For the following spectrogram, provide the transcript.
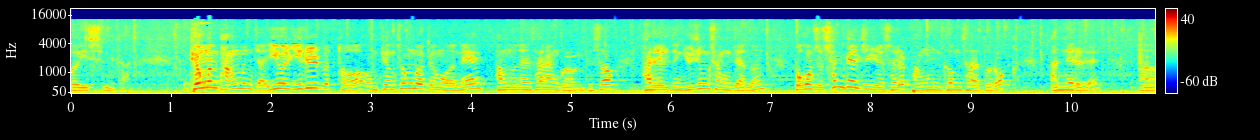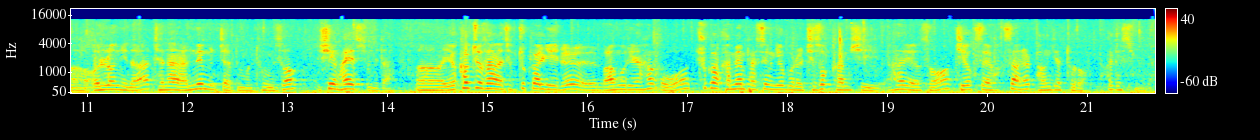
어, 있습니다. 병원 방문자 2월 1일부터 은평 성모병원에 방문한 사람 가운데서 발열 등 유증상자는 보건소 선별진료소를 방문 검사하도록 안내를 어, 언론이나 재난 안내 문자 등을 통해서 시행하였습니다. 어, 역학조사나 접촉 관리를 마무리하고 추가 감염 발생 여부를 지속 감시하여서 지역사회 확산을 방지하도록 하겠습니다.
